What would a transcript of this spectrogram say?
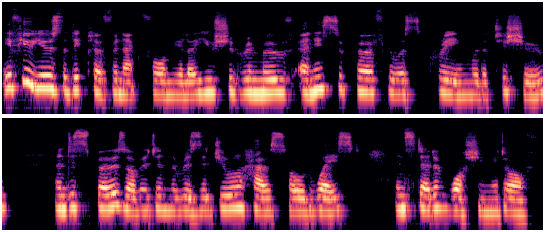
If you use the diclofenac formula, you should remove any superfluous cream with a tissue and dispose of it in the residual household waste instead of washing it off.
